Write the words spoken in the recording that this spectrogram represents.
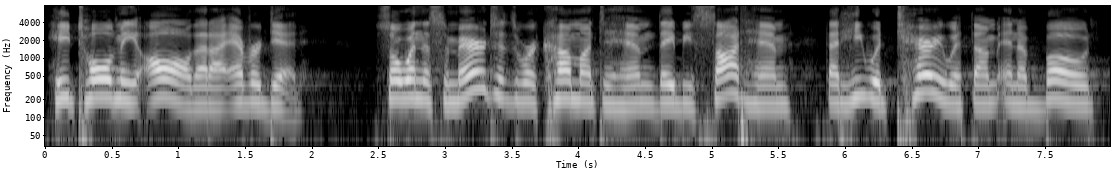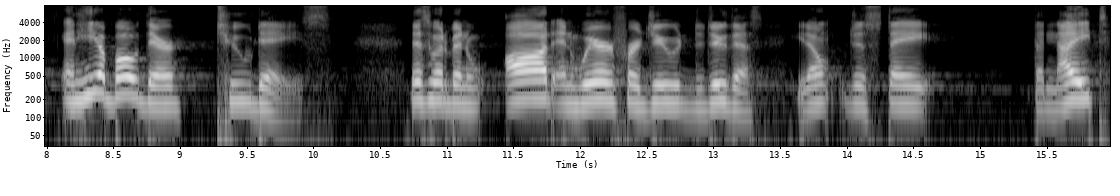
He told me all that I ever did. So when the Samaritans were come unto him, they besought him that he would tarry with them and abode, and he abode there two days. This would have been odd and weird for a Jew to do this. You don't just stay the night,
